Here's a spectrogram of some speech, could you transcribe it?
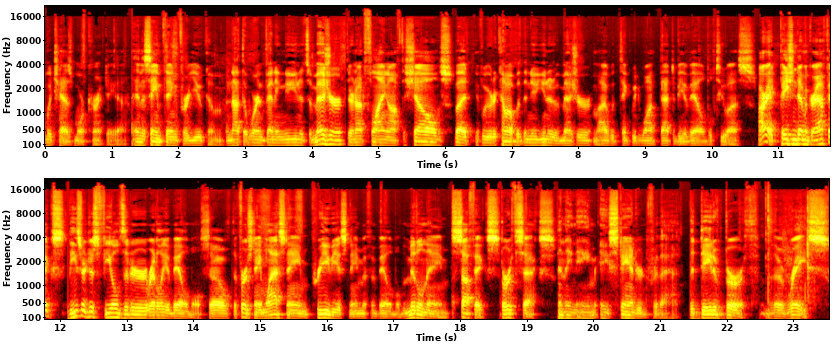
which has more current data. And the same thing for UCUM. Not that we're inventing new units of measure, they're not flying off the shelves, but if we were to come up with a new unit of measure, I would think we'd want that to be available to us. All right, patient demographics. These are just fields that are readily available. So the first name, last name, previous name, if available, the middle name, suffix, birth sex, and they name a standard for that. The date of birth, the race,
